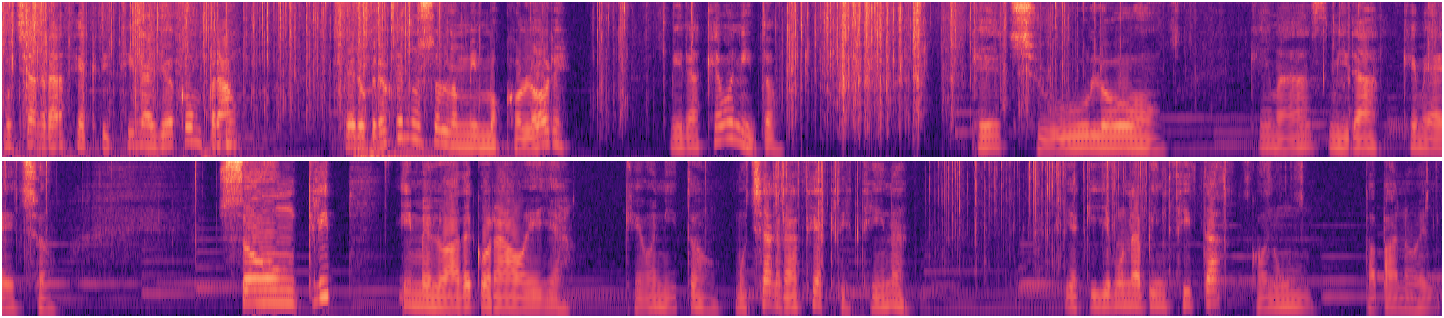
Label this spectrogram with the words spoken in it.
Muchas gracias, Cristina. Yo he comprado. Pero creo que no son los mismos colores. Mira, qué bonito. Qué chulo. ¿Qué más? Mira, qué me ha hecho. Son clips y me lo ha decorado ella. Qué bonito. Muchas gracias, Cristina. Y aquí llevo una pincita con un Papá Noel.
